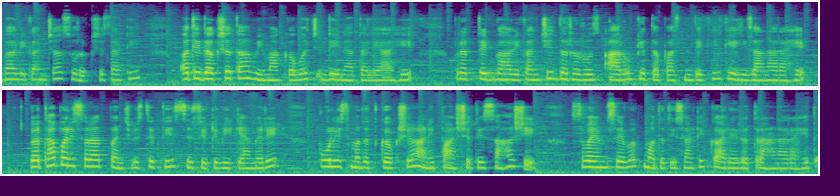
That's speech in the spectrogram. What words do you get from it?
भाविकांच्या सुरक्षेसाठी अतिदक्षता विमा कवच देण्यात आले आहे. प्रत्येक भाविकांची दररोज आरोग्य तपासणी देखील केली जाणार आहे. कथा परिसरात पंचवीस ते तीस सी सी टी व्ही कॅमेरे पोलीस मदत कक्ष आणि पाचशे ते सहाशे स्वयंसेवक मदतीसाठी कार्यरत राहणार आहेत.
